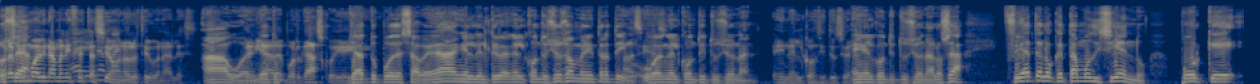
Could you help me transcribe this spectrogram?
O Ahora sea, mismo hay una manifestación en los tribunales. Ah, bueno, Venía ya tú, de por Gasco y, ya tú puedes saber, ah, en el, en el contencioso administrativo Así o es. en el constitucional. en el constitucional. En el constitucional. O sea, fíjate lo que estamos diciendo, porque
